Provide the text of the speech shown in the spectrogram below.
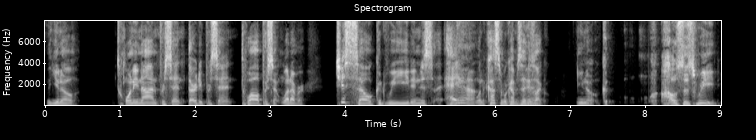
you know twenty nine percent, thirty percent, twelve percent, whatever. Just sell good weed and just hey, Yeah. when a customer comes in, he's like, you know, how's this weed?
